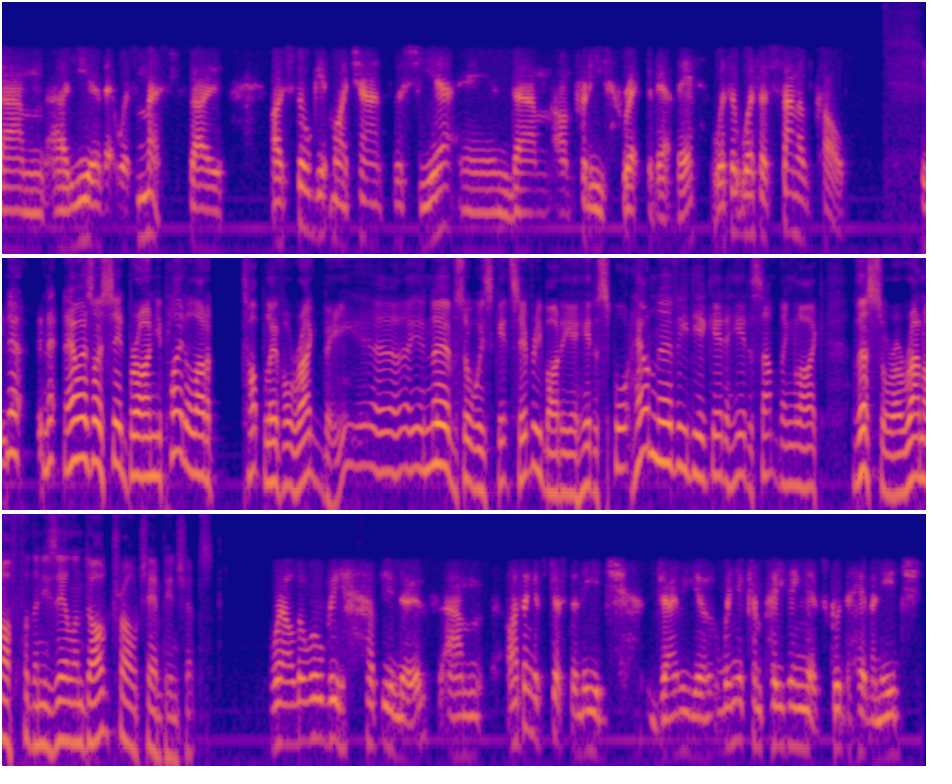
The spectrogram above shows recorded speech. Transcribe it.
um, a year that was missed. So I still get my chance this year, and um, I'm pretty wrapped about that with it with a son of Cole. Now, now, as I said, Brian, you played a lot of top level rugby. Uh, nerves always gets everybody ahead of sport. How nervy do you get ahead of something like this or a run off for the New Zealand Dog Trial Championships? Well, there will be a few nerves. Um, I think it's just an edge, Jamie. You, when you're competing, it's good to have an edge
